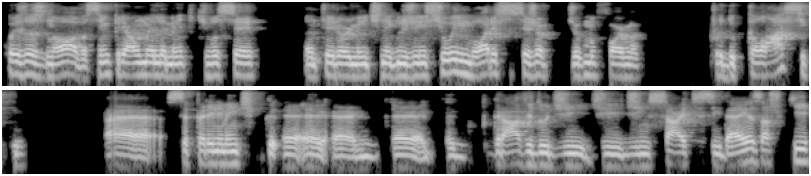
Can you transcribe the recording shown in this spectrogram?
coisas novas, sempre há um elemento que você anteriormente negligenciou, embora isso seja, de alguma forma, do clássico é, ser perenemente é é, é, é, grávido de, de, de insights e ideias, acho que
